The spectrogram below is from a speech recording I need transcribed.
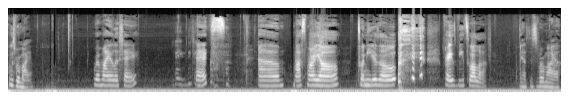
who's Ramyiah? Ramyiah Lashae. X. Um, Mas Mariam, 20 years old. Praise be to Allah. Yes, this is Ramyiah.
